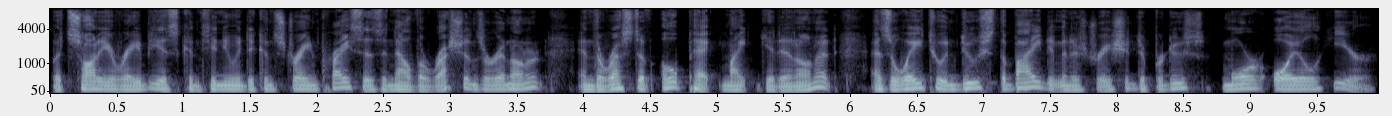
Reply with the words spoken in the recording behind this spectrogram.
but Saudi Arabia is continuing to constrain prices, and now the Russians are in on it, and the rest of OPEC might get in on it as a way to induce the Biden administration to produce more oil here.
